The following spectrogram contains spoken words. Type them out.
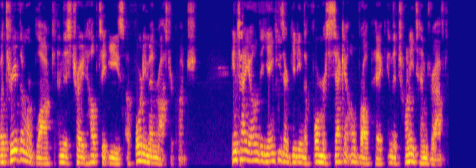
but three of them were blocked, and this trade helped to ease a 40-man roster crunch. In Taillon, the Yankees are getting the former second overall pick in the 2010 draft,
